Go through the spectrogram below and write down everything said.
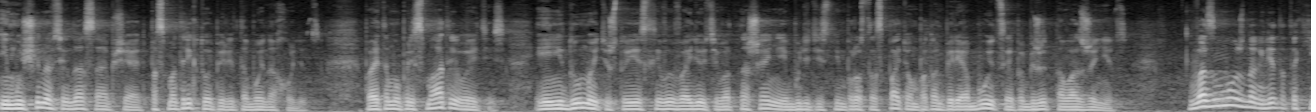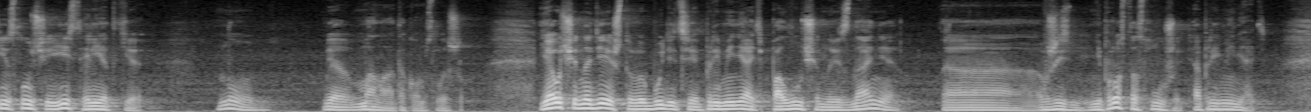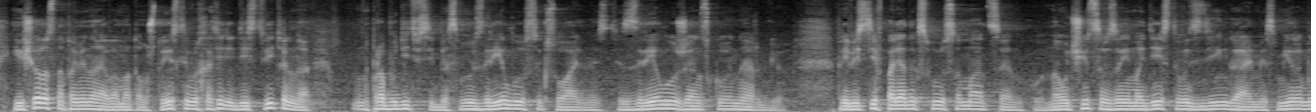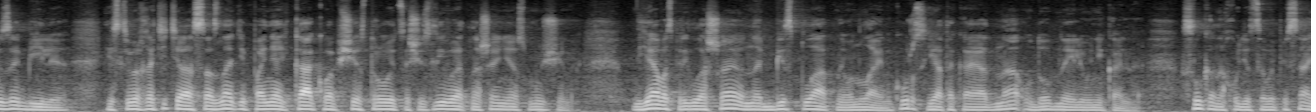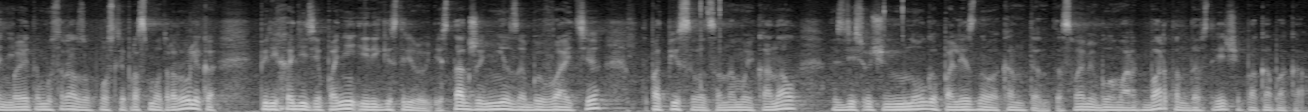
И мужчина всегда сообщает, посмотри, кто перед тобой находится. Поэтому присматривайтесь и не думайте, что если вы войдете в отношения и будете с ним просто спать, он потом переобуется и побежит на вас жениться. Возможно, где-то такие случаи есть редкие. Ну, я мало о таком слышал. Я очень надеюсь, что вы будете применять полученные знания э, в жизни. Не просто слушать, а применять. И еще раз напоминаю вам о том, что если вы хотите действительно пробудить в себе свою зрелую сексуальность, зрелую женскую энергию, привести в порядок свою самооценку, научиться взаимодействовать с деньгами, с миром изобилия. Если вы хотите осознать и понять, как вообще строятся счастливые отношения с мужчиной, я вас приглашаю на бесплатный онлайн-курс «Я такая одна, удобная или уникальная». Ссылка находится в описании, поэтому сразу после просмотра ролика переходите по ней и регистрируйтесь. Также не забывайте подписываться на мой канал, здесь очень много полезного контента. С вами был Марк Бартон, до встречи, пока-пока.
